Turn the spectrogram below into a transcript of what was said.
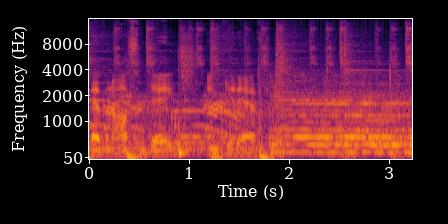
Have an awesome day and get after it.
